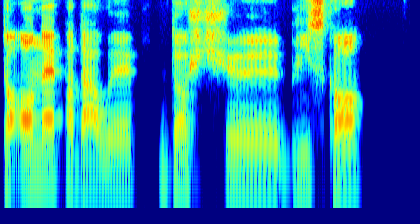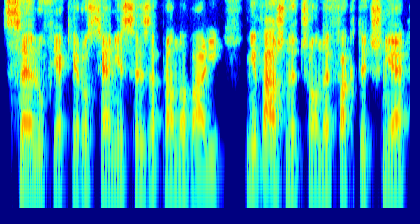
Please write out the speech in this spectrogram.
to one padały dość e, blisko celów, jakie Rosjanie sobie zaplanowali. Nieważne, czy one faktycznie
